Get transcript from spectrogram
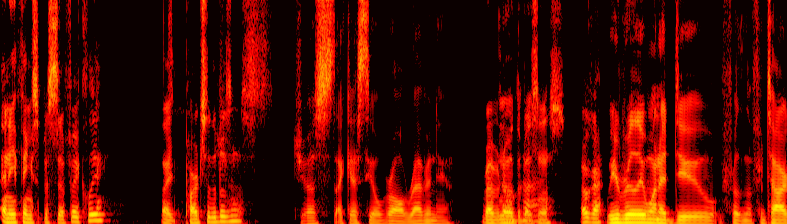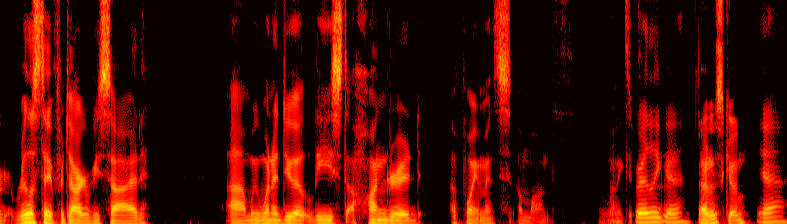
anything specifically? Like parts of the business? Just, I guess, the overall revenue. Revenue of the business? Okay. We really want to do for the photog- real estate photography side. Um, we want to do at least hundred appointments a month. We want to It's get to really that. good. That is good. Yeah.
